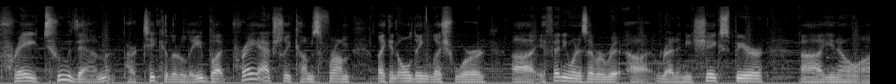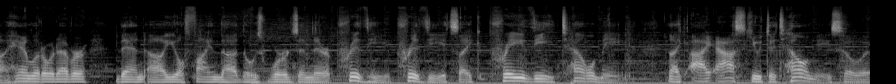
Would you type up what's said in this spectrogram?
pray to them particularly, but pray actually comes from like an Old English word. Uh, if anyone has ever re uh, read any Shakespeare, uh, you know, uh, Hamlet or whatever, then uh, you'll find those words in there, prithee, prithee. It's like, pray thee, tell me. Like, I ask you to tell me. So uh,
